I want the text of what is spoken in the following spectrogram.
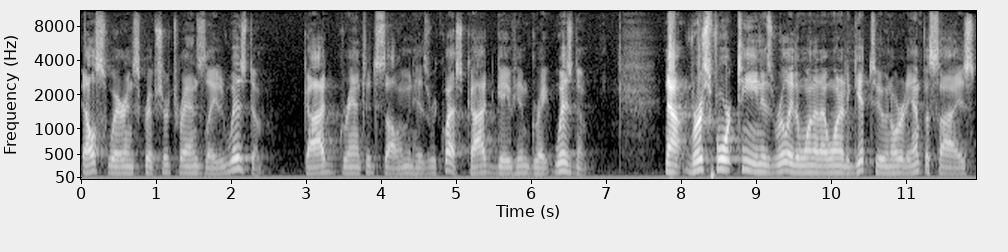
elsewhere in Scripture translated wisdom. God granted Solomon his request, God gave him great wisdom. Now, verse 14 is really the one that I wanted to get to in order to emphasize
